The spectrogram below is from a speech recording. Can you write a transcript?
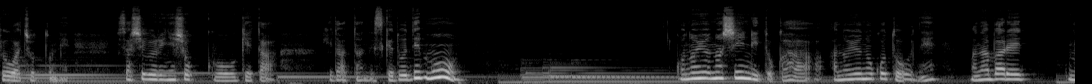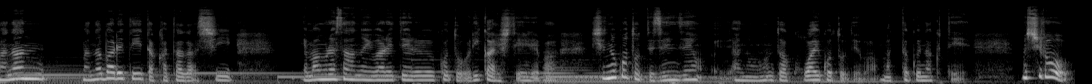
今日はちょっとね久しぶりにショックを受けた日だったんですけどでもこの世の真理とかあの世のことをね学ばれ学ん学ばれていた方だし山村さんの言われていることを理解していれば死ぬことって全然あの本当は怖いことでは全くなくてむしろ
